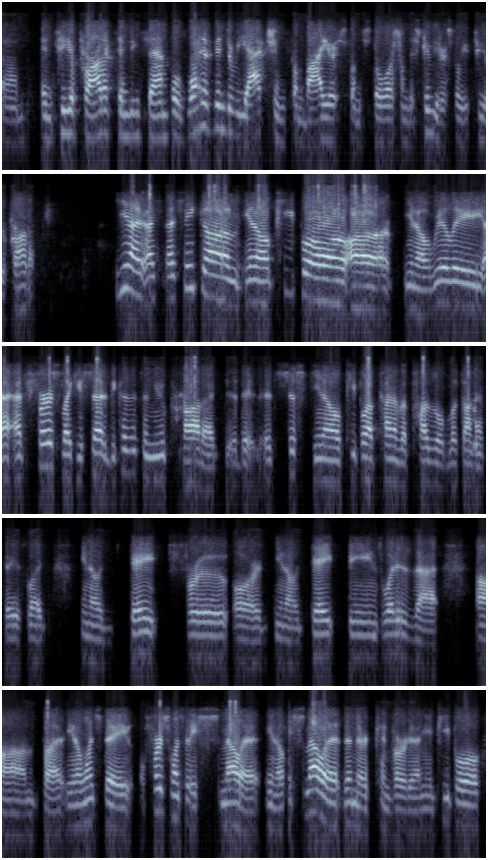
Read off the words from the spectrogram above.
um, and see your product, sending samples. What has been the reaction from buyers, from stores, from distributors to, to your product? Yeah, I, I think um, you know people are you know really at first, like you said, because it's a new product. It, it's just you know people have kind of a puzzled look on their face, like you know date fruit or you know date beans. What is that? Um, but you know, once they first once they smell it, you know, if they smell it, then they're converted. I mean, people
